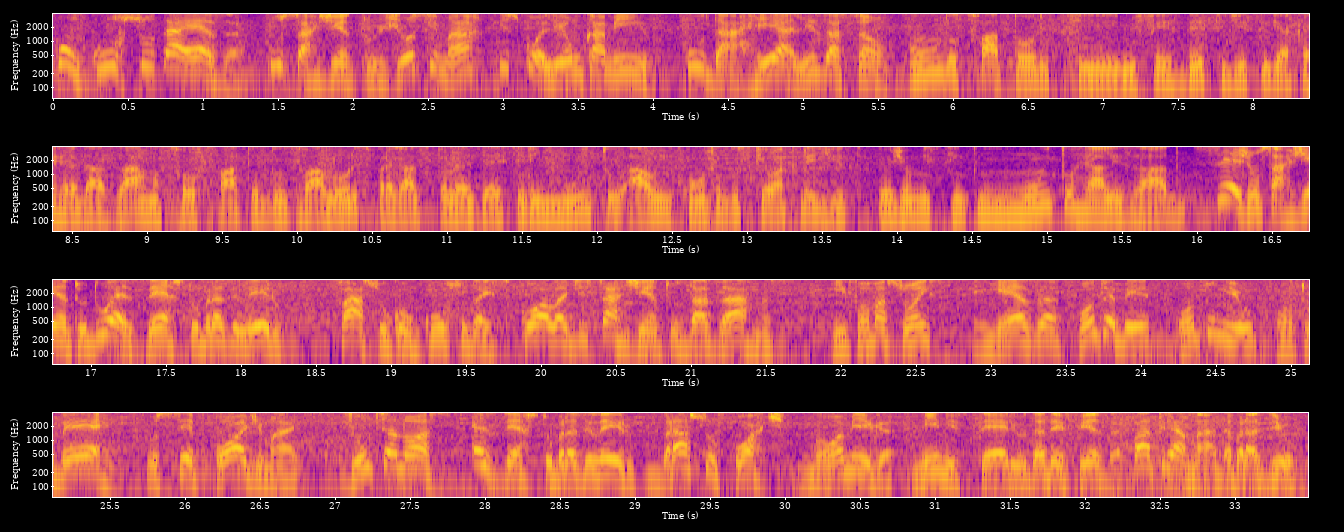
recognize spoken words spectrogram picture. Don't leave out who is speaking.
Speaker 1: Concurso da ESA. O sargento Josimar escolheu um caminho, o da realização.
Speaker 2: Um dos fatores que me fez decidir seguir a carreira das armas foi o fato dos valores pregados pelo Exército irem muito ao encontro dos que eu acredito. Hoje eu me sinto muito realizado.
Speaker 1: Seja um sargento do Exército Brasileiro. Faça o concurso da Escola de Sargentos das Armas. Informações em esa.eb.mil.br. Você pode mais. Junte-se a nós. Exército Brasileiro. Braço forte, mão amiga. Ministério da Defesa. Pátria Amada Brasil.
